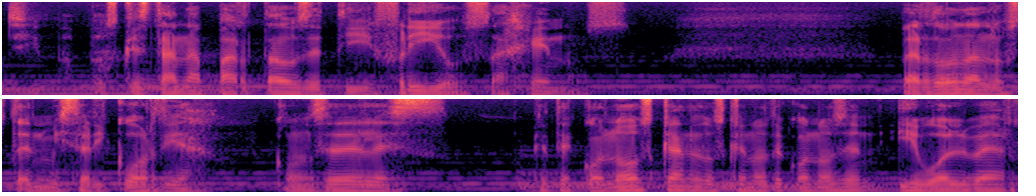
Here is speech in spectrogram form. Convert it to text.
Sí, papá. los que están apartados de ti, fríos, ajenos. Perdónalos, ten misericordia, concédeles que te conozcan, los que no te conocen, y volver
